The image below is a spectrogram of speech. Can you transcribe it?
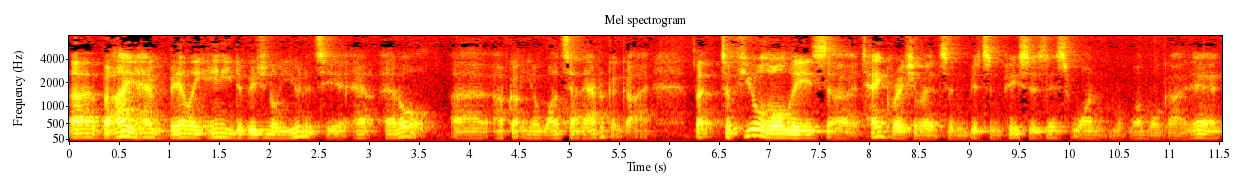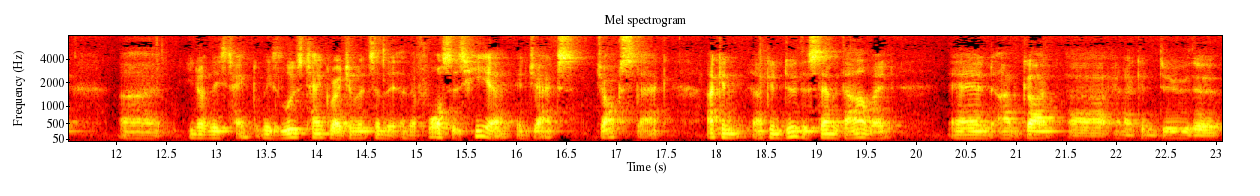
uh, but I have barely any divisional units here at, at all. Uh, I've got you know one South African guy, but to fuel all these uh, tank regiments and bits and pieces, there's one one more guy there. Uh, you know these tank these loose tank regiments and the, and the forces here in Jack's stack. I can I can do the Seventh Armored, and I've got uh, and I can do the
